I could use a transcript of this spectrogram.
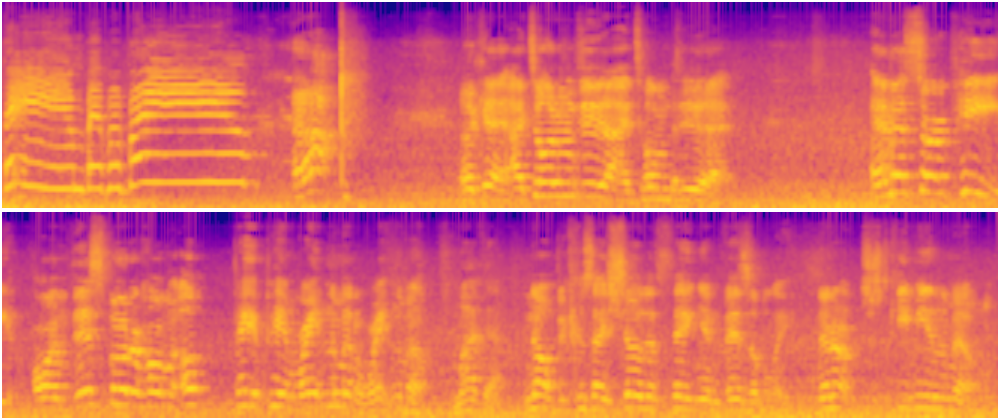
Bam, bam, bam, bam. okay, I told him to do that. I told him to do that. MSRP on this motorhome. Oh, Pam, Pam, right in the middle, right in the middle. My bad. No, because I show the thing invisibly. No, no, just keep me in the middle.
